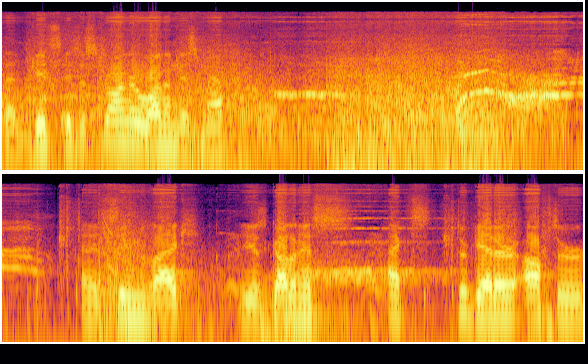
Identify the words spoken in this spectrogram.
that Gitz is a stronger one on this map. and it seems like he has gotten his act together after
